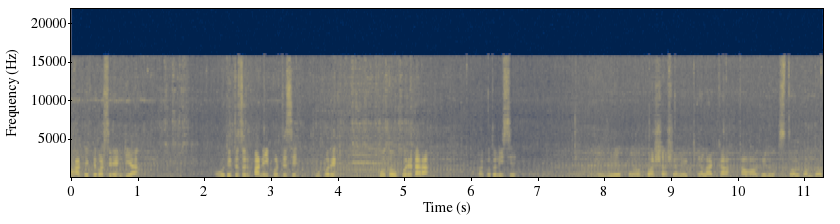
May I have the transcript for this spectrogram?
আর দেখতে পাচ্ছেন ইন্ডিয়া ও দেখতেছেন পানি পড়তেছে উপরে। কত উপরে তারা? বা কত নিচে? এই যে প্রশাসনিক এলাকা তামাবিল স্থল বন্দর।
